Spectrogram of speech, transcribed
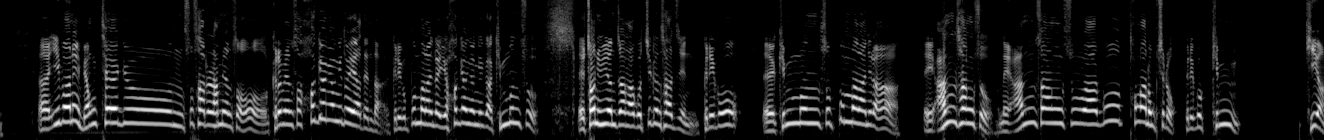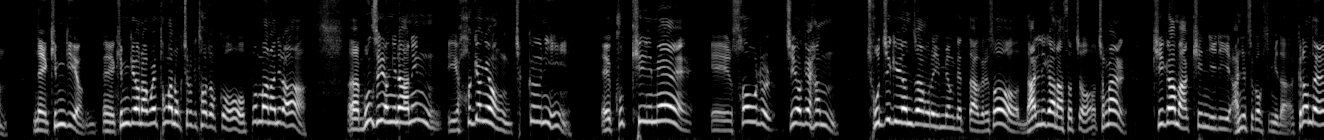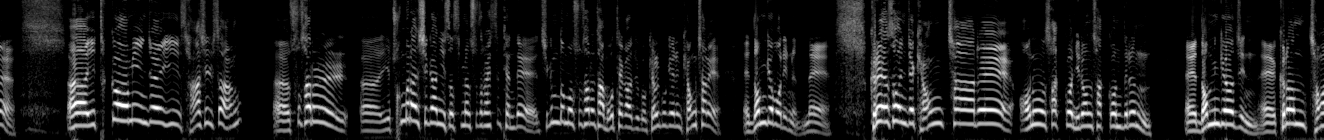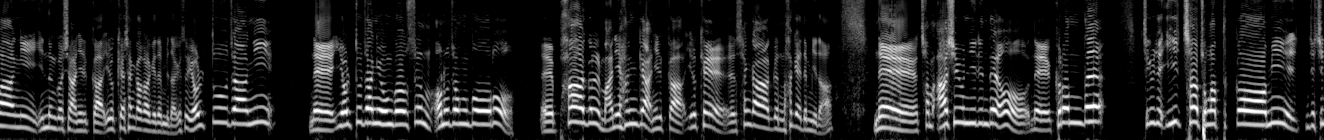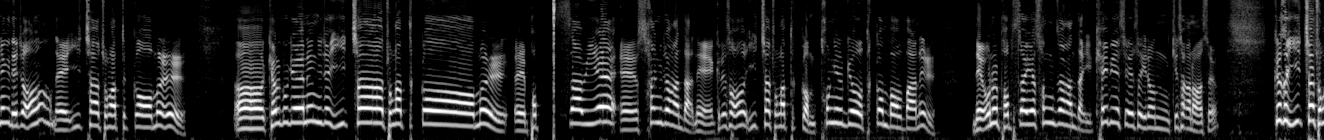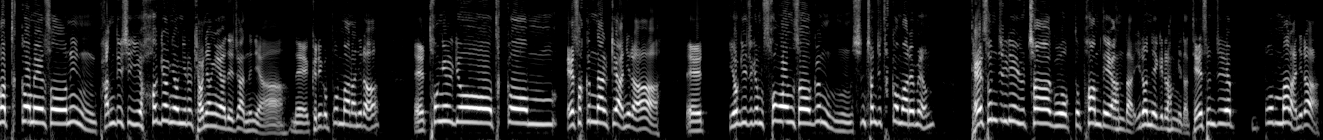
이번에 명태균 수사를 하면서 그러면서 허경영이도 해야 된다. 그리고 뿐만 아니라 이 허경영이가 김문수 에, 전 위원장하고 찍은 사진 그리고 에, 김문수뿐만 아니라 에, 안상수, 네 안상수하고 통화 녹취록 그리고 김기현, 네 김기현, 네, 김기현하고의 통화 녹취록이 터졌고 뿐만 아니라 아, 문수영이라는 이 허경영 측근이 에, 국힘의 에, 서울 지역의 한 조직위원장으로 임명됐다. 그래서 난리가 났었죠. 정말 기가 막힌 일이 아닐 수가 없습니다. 그런데 아, 이 특검이 이제 이 사실상 어, 수사를 어, 이 충분한 시간이 있었으면 수사를 했을 텐데 지금도 뭐 수사를 다 못해가지고 결국에는 경찰에 에, 넘겨버리는 네 그래서 이제 경찰의 어느 사건 이런 사건들은 에, 넘겨진 에, 그런 정황이 있는 것이 아닐까 이렇게 생각을 하게 됩니다. 그래서 12장이 네, 12장이 온 것은 어느 정도로 에, 파악을 많이 한 게 아닐까 이렇게 생각은 하게 됩니다. 네, 참 아쉬운 일인데요. 네, 그런데 지금 이제 2차 종합특검이 이제 진행이 되죠. 네, 2차 종합특검을 어, 결국에는 이제 2차 종합특검을 에, 법사위에 에, 상정한다. 네, 그래서 2차 종합특검 통일교 특검 법안을 네, 오늘 법사위에 성장한다. 이 KBS에서 이런 기사가 나왔어요. 그래서 2차 종합특검에서는 반드시 이 허경영이를 겨냥해야 되지 않느냐. 네, 그리고 뿐만 아니라 에, 통일교 특검에서 끝날 게 아니라 에, 여기 지금 송원석은 신천지 특검하려면 대순진리의 유착 의혹도 포함돼야 한다. 이런 얘기를 합니다. 대순진리뿐만 아니라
